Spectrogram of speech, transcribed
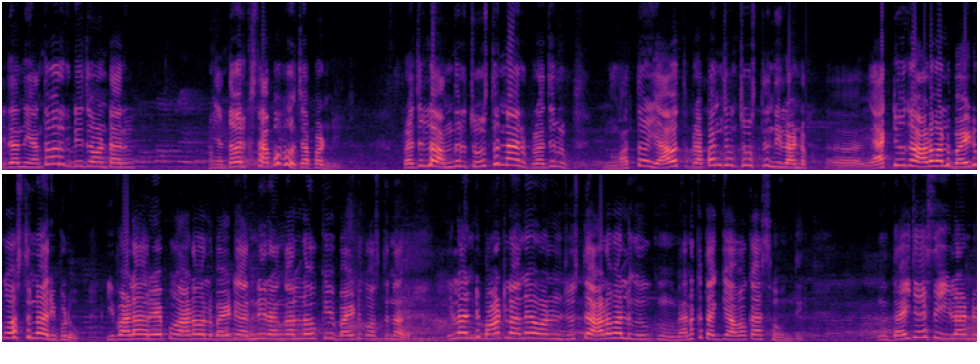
ఇదన్నీ ఎంతవరకు నిజం అంటారు? ఎంతవరకు సబబు చెప్పండి? ప్రజల్లో అందరూ చూస్తున్నారు ప్రజలు మొత్తం యావత్ ప్రపంచం చూస్తుంది ఇలాంటి యాక్టివ్గా ఆడవాళ్ళు బయటకు వస్తున్నారు ఇప్పుడు. ఇవాళ రేపు ఆడవాళ్ళు బయట అన్ని రంగాల్లోకి బయటకు వస్తున్నారు. ఇలాంటి మాటలు అనే వాళ్ళని చూస్తే ఆడవాళ్ళు వెనక తగ్గే అవకాశం ఉంది. దయచేసి ఇలాంటి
